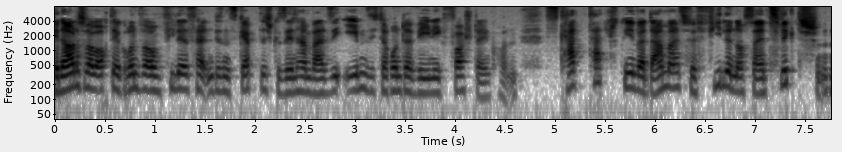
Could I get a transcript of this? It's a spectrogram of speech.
genau das war aber auch der Grund, warum viele es halt ein bisschen skeptisch gesehen haben, weil sie eben sich darunter wenig vorstellen konnten. Skat Touchscreen war damals für viele noch Science Fiction.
